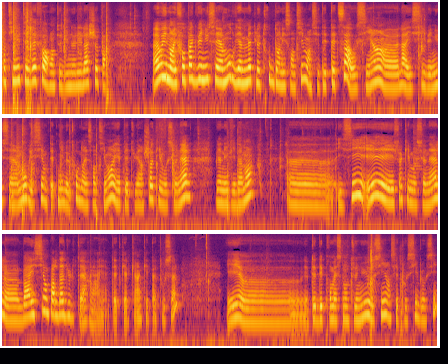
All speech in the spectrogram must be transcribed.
Continue tes efforts, on te dit, ne les lâche pas. Ah oui, non, il faut pas que Vénus et Amour viennent mettre le trouble dans les sentiments. C'était peut-être ça aussi. Euh, là, ici, Vénus et Amour, ici, ont peut-être mis le trouble dans les sentiments. Il y a peut-être eu un choc émotionnel, bien évidemment. Euh, ici, et choc émotionnel, euh, bah ici, on parle d'adultère. Il y a peut-être quelqu'un qui n'est pas tout seul. Et euh, il y a peut-être des promesses non tenues aussi, hein, c'est possible aussi.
